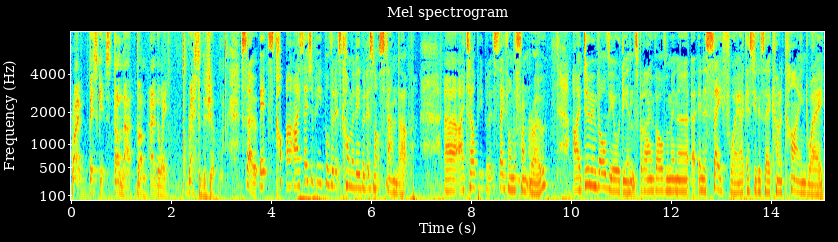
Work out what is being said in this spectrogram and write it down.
right, biscuits, done that, done, out of the way. Rest of the show. So it's. Co- I I say to people that it's comedy, but it's not stand-up. Uh, I tell people it's safe on the front row. I do involve the audience, but I involve them in a in a safe way. I guess you could say a kind of kind way.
